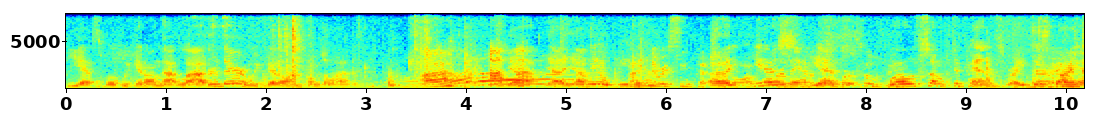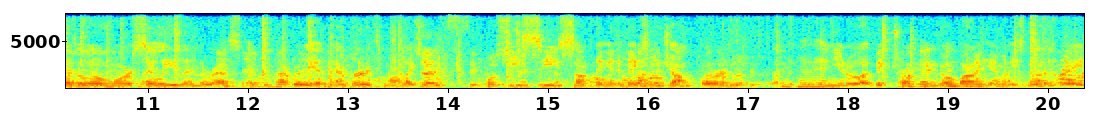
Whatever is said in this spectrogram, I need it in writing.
Yes, well, we get on that ladder there and we get on from the ladder. Yeah, yeah, yeah. I've never seen pictures Uh, of yes, yes. Well, some, depends, right? This guy has a little more silly than the rest. Like, it's not really a temper, it's more like he sees something and it makes him jump or, and you know, a big truck can go by him and he's not afraid,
